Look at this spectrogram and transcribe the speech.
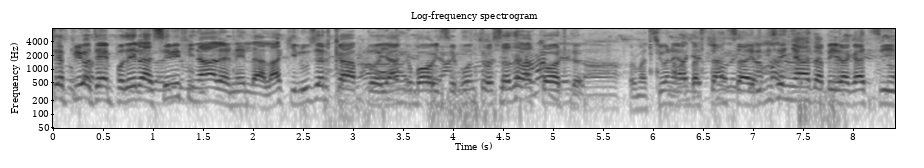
Inizia il primo tempo della semifinale nella Lucky Loser Cup Young Boys contro Stadava Court. Formazione abbastanza ridisegnata per i ragazzi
